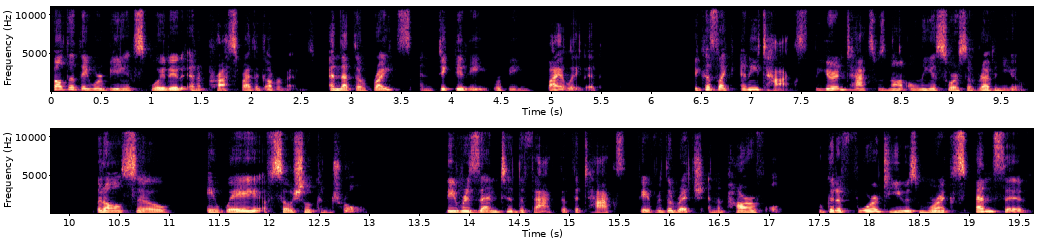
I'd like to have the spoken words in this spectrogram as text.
felt that they were being exploited and oppressed by the government, and that their rights and dignity were being violated. Because, like any tax, the urine tax was not only a source of revenue, but also a way of social control. They resented the fact that the tax favored the rich and the powerful, who could afford to use more expensive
